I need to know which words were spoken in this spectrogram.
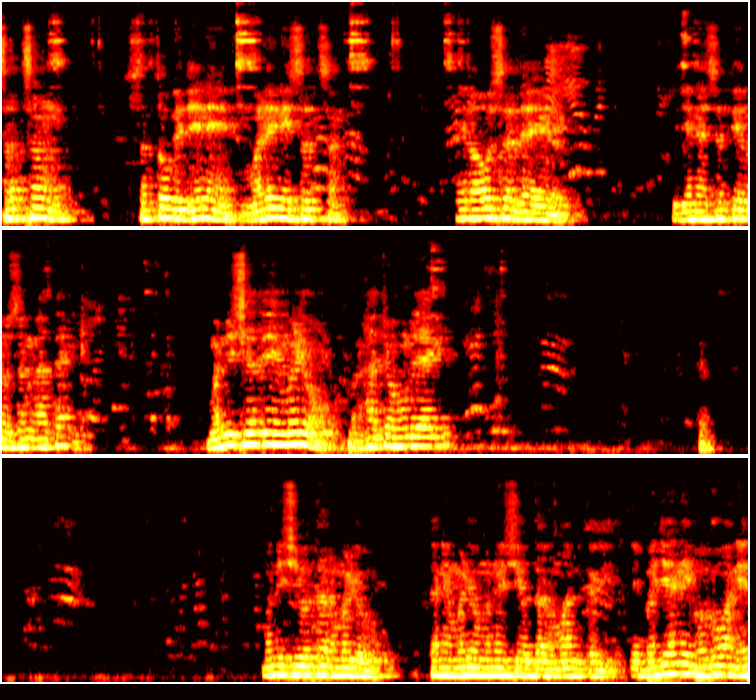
સત્સંગ સંતો કે જેને મળેલી સત્સંગ, એનો અવસર રહેલો જેને સત્યનો સંગ ના થાય. મનુષ્ય દેહ મળ્યો, પણ સાચો સમજાય. મનુષ્ય અવતાર મળ્યો, તને મળ્યો મનુષ્ય અવતાર માન કરી. એ ભજ્યાની ભગવાન એ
